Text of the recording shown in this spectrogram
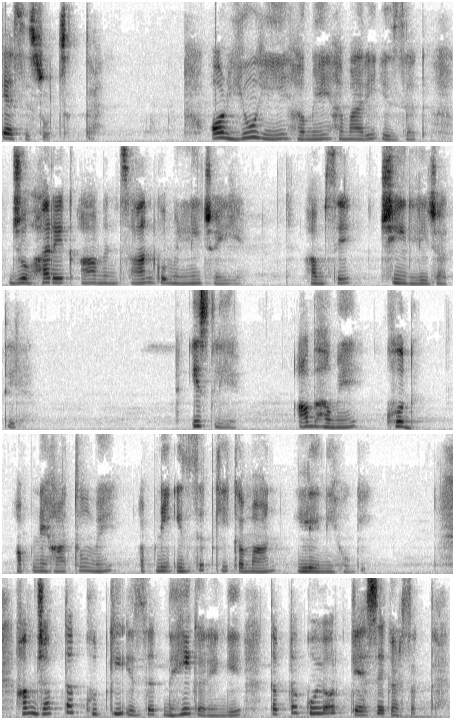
कैसे सोच सकता है? और यूँ ही हमें हमारी इज़्ज़त जो हर एक आम इंसान को मिलनी चाहिए, हमसे छीन ली जाती है। इसलिए अब हमें खुद अपने हाथों में अपनी इज़्ज़त की कमान लेनी होगी। हम जब तक खुद की इज़्ज़त नहीं करेंगे, तब तक कोई और कैसे कर सकता है?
